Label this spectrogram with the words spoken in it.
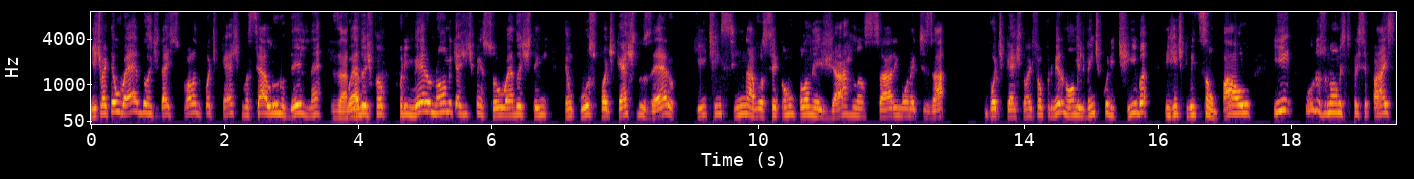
A gente vai ter o Edward da escola do podcast, que você é aluno dele, né? Exatamente. O Edward foi o primeiro nome que a gente pensou. O Edward tem, tem um curso Podcast do Zero que te ensina a você como planejar, lançar e monetizar um podcast. Então, ele foi o primeiro nome. Ele vem de Curitiba, tem gente que vem de São Paulo. E um dos nomes principais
